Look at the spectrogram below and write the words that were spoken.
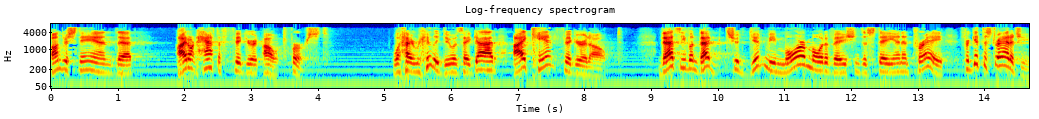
understand that I don't have to figure it out first. What I really do is say, God, I can't figure it out. That's even that should give me more motivation to stay in and pray. Forget the strategy.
